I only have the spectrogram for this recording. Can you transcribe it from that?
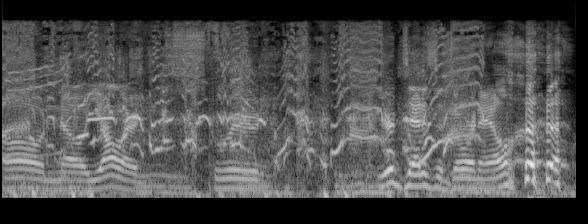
Oh no, y'all are screwed. You're dead as a doornail.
